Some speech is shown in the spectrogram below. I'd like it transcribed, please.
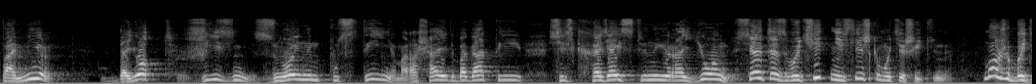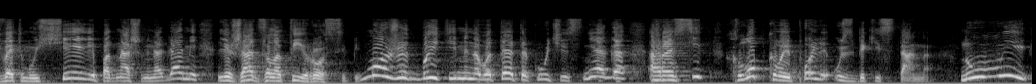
Памир дает жизнь знойным пустыням, орошает богатые сельскохозяйственные районы. Все это звучит не слишком утешительно. Может быть, в этом ущелье под нашими ногами лежат золотые россыпи. Может быть, именно вот эта куча снега оросит хлопковое поле Узбекистана. Но, увы,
